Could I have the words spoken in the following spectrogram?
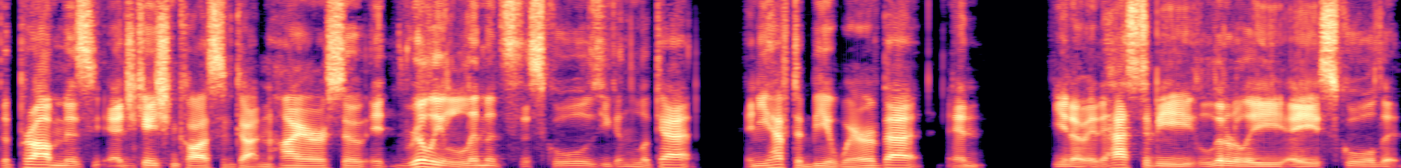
the problem is education costs have gotten higher. So it really limits the schools you can look at. And you have to be aware of that. And, you know, it has to be literally a school that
